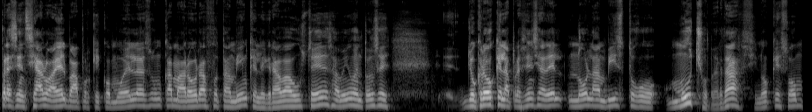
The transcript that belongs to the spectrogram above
presenciarlo a él, va, porque como él es un camarógrafo también que le graba a ustedes, amigos, entonces yo creo que la presencia de él no la han visto mucho, ¿verdad? Sino que son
